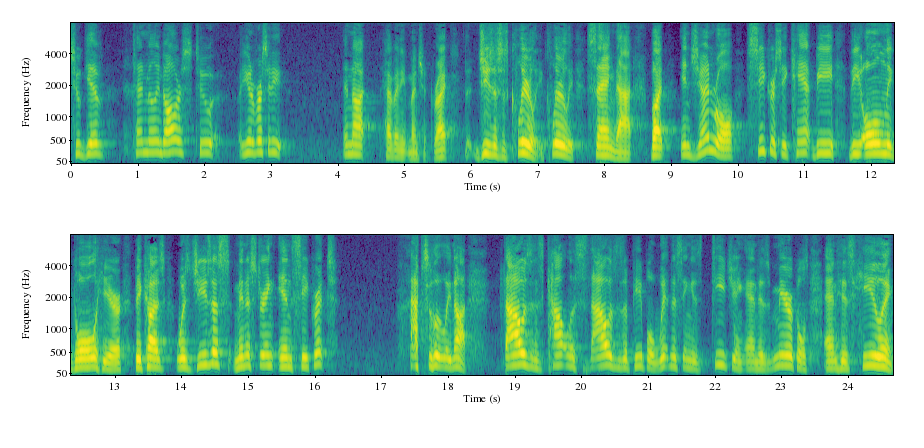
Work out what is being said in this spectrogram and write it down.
to give $10 million to a university and not have any mentioned, right? Jesus is clearly, clearly saying that. But in general, secrecy can't be the only goal here because was Jesus ministering in secret? Absolutely not. Thousands, countless thousands of people witnessing his teaching and his miracles and his healing,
